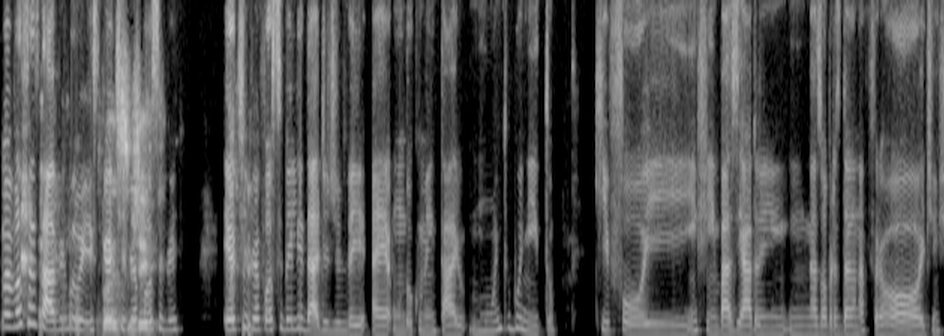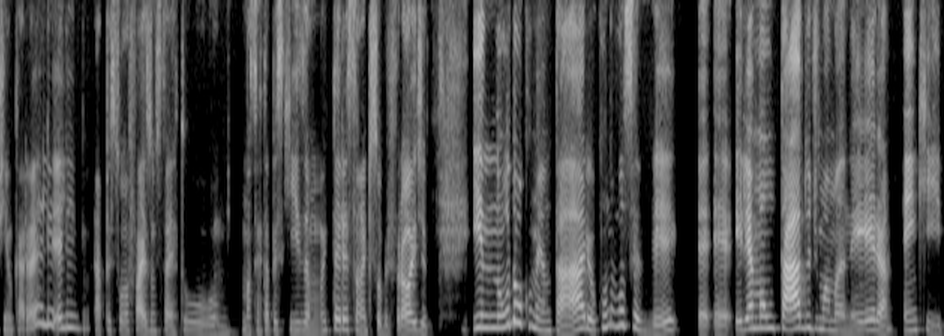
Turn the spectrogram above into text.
Mas você sabe, Luiz, que eu tive, a possibi... eu tive a possibilidade de ver é, um documentário muito bonito que foi, enfim, baseado em, em, nas obras da Ana Freud, enfim, o cara, ele, ele, a pessoa faz um certo, uma certa pesquisa muito interessante sobre Freud, e no documentário, quando você vê, é, é, ele é montado de uma maneira em que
